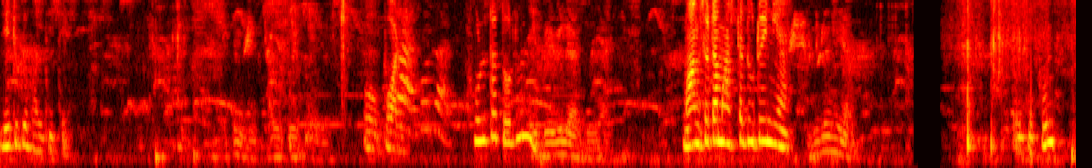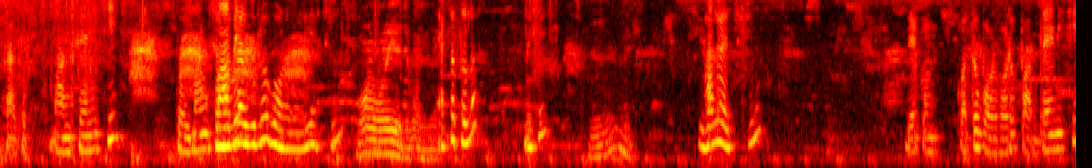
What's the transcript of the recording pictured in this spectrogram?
যেটুকু ভালো দিতে। ও পরে। ফুলটা তোলো নি। মাংসটা মাছটা দুটোই নিয়ে দেখুন। কাগজ মাংস এনেছি। তো ওই মাংস পাবদাগুলো বড় বড়ই আছে। বড় বড়ই আছে একটা তোলো দেখি। ভালো আছে দেখুন কত বড় বড় পাবদা এনেছি।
